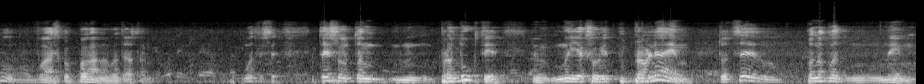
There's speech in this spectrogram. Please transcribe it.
ну, важко, погана вода там. От і все. Те, що там продукти, ми якщо відправляємо, то це по накладним.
